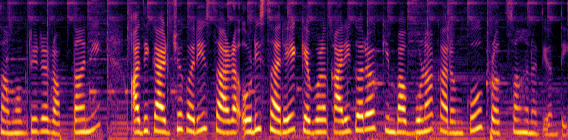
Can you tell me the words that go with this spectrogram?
समाग्री रप्तानी आदि कार्ज्यकरी सारा ओडाले केवल कािगर कम्बा बुणाकार प्रोत्साहन दि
